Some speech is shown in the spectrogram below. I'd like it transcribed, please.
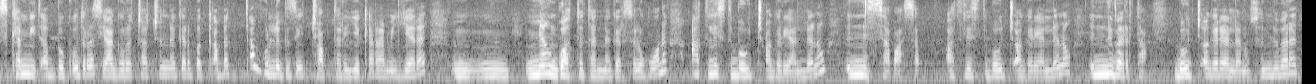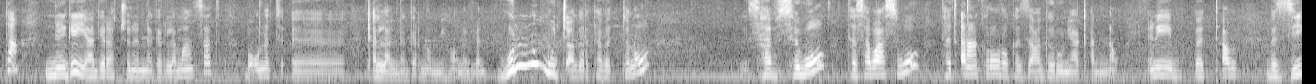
እስከሚጠብቁ ድረስ የሀገሮቻችን ነገር በቃ በጣም ሁል ጊዜ chapter እየቀረም እየረ የሚያንጓትተን ነገር ስለሆነ at least በውጭ ሀገር ያለነው እንሰባሰብ። at least በውጭ ሀገር ያለነው እንበርታ። በውጭ ሀገር ያለነው ስንበረታ ነገ የሀገራችንን ነገር ለማንሳት በእውነት ቀላል ነገር ነው የሚሆንልን። ሁሉም ውጭ ሀገር ተበትኖ ሰብስቦ ተሰባስቦ ተጠናክሮ ነው ከዛ ሀገሩን ያቀናው። እኔ በጣም በዚህ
